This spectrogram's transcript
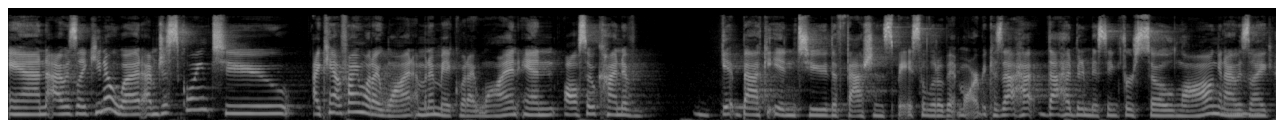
And I was like, you know what? I'm just going to, I can't find what I want. I'm going to make what I want. And also kind of get back into the fashion space a little bit more because that ha- that had been missing for so long. And I was mm-hmm. like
